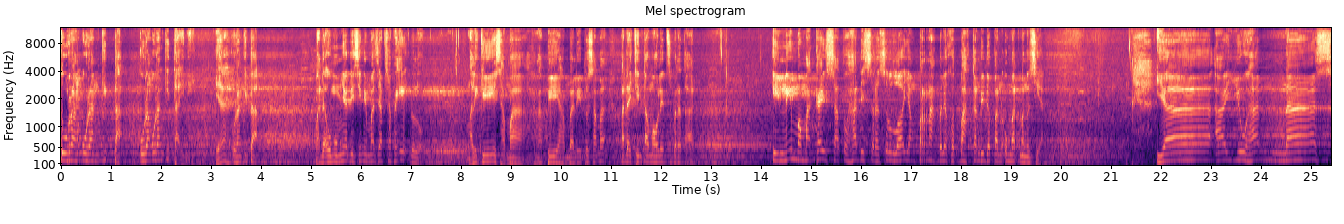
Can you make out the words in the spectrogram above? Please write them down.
Orang-orang kita orang-orang kita ini ya orang kita. Pada umumnya di sini mazhab syafi'i dulu Maliki sama Hanafi Hambali itu sama pada cinta maulid seberataan ini memakai satu hadis Rasulullah yang pernah beliau khutbahkan di depan umat manusia. Ya ayuhan nas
